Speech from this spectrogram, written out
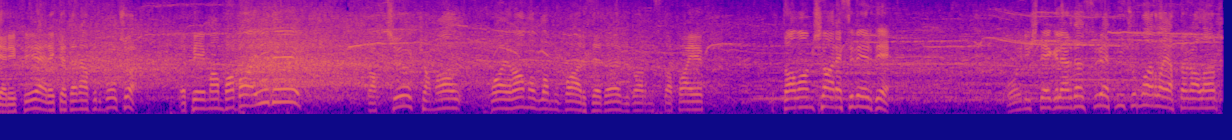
Şerifi hərəkət edən futbolçu. Peyman Babayi'di. Qapçı Kamal Bayramovla mübarizədə Vüqar Mustafayev davam işarəsi verdi. Oyun iş dəqiqələrdən sürətli hücumlarla yadda qalır.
